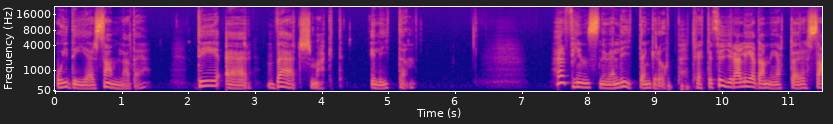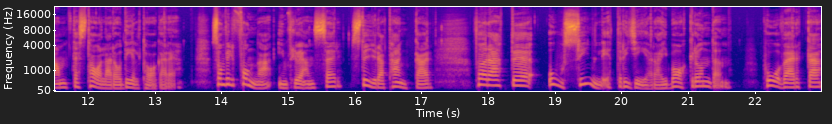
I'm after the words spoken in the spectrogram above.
och idéer samlade. Det är världsmakteliten. Här finns nu en liten grupp, 34 ledamöter samt dess talare och deltagare, som vill fånga influenser, styra tankar för att eh, osynligt regera i bakgrunden, påverka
